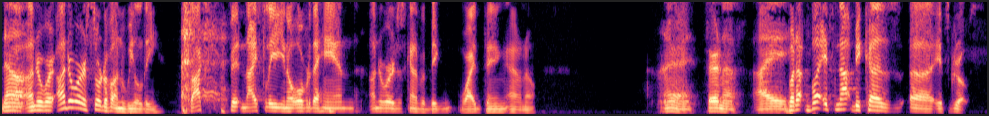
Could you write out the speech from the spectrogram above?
No, uh, underwear. Underwear is sort of unwieldy. Socks fit nicely, you know, over the hand. Underwear is just kind of a big, wide thing. I don't know, all right, fair enough. I but uh, but it's not because uh, it's gross.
